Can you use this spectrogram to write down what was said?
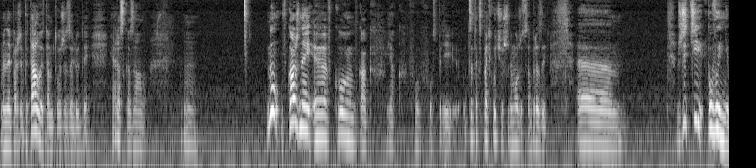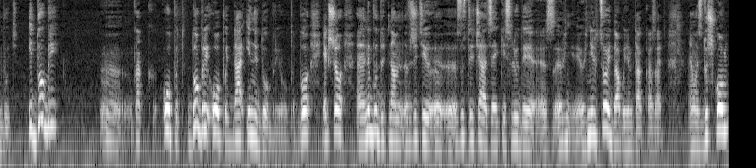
Мене питали там теж за людей. Я розказала. Ну, в кожній, е, в ко- как, як, фу, господи, це так спать хочу, що не можу зобразити. В житті повинні бути і добрі е, як опит, добрий опит, да, і недобрий опит. Бо якщо е, не будуть нам в житті е, е, зустрічатися якісь люди з гні- гнільцою, да, будемо так казати, з душком,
